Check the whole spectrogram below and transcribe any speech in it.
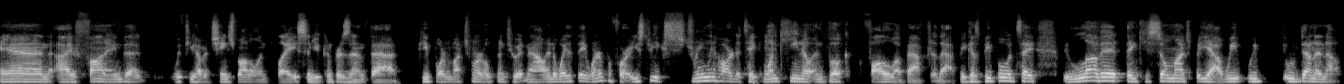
And I find that if you have a change model in place and you can present that, people are much more open to it now in a way that they weren't before. It used to be extremely hard to take one keynote and book follow up after that because people would say, "We love it, thank you so much, but yeah, we we've we've done enough.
